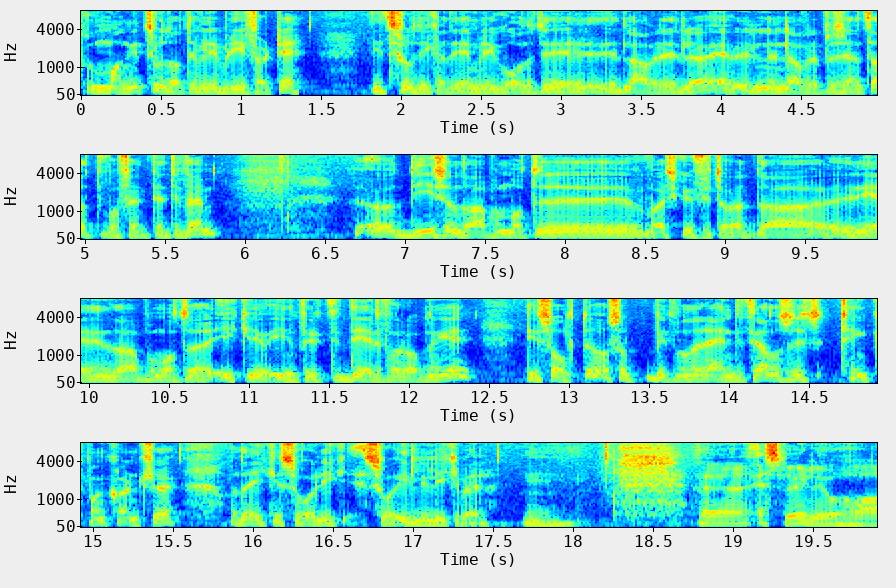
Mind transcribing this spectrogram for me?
for mange trodde at det ville bli 40. De trodde ikke at det ville gå ned til et lavere, en lavere prosentsats på 35. Og de som da på en måte var skuffet over at da regjeringen da på en måte ikke innfridde deres forhåpninger, de solgte, og så begynte man å regne litt, og så tenker man kanskje at det er ikke så, like, så ille likevel. Mm. Eh, SV ville jo ha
